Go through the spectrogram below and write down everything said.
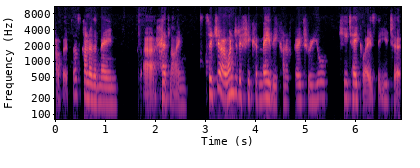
recovered. That's kind of the main uh, headline. So, Joe, I wondered if you could maybe kind of go through your key takeaways that you took.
